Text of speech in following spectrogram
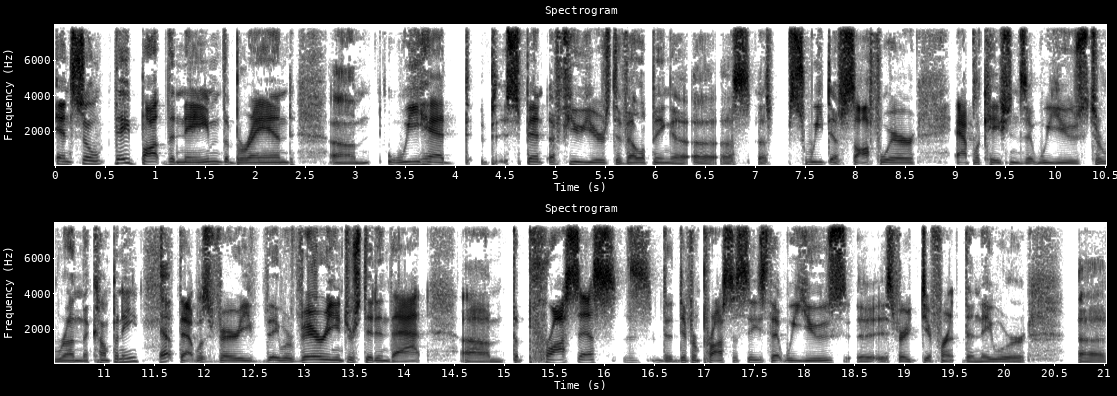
and so they bought the name, the brand. Um, we had spent a few years developing a suite of software applications that we use to run the company. Yep. That was very, they were very interested in that. Um, the process, the different processes that we use uh, is very different than they were uh,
